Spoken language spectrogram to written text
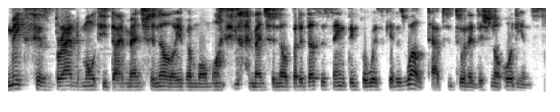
makes his brand multi-dimensional or even more multi-dimensional, but it does the same thing for Wizkid as well. Taps into an additional audience.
